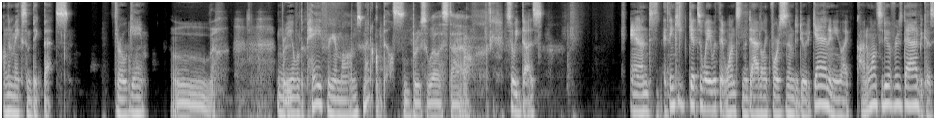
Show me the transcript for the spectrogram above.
I'm gonna make some big bets. Throw a game. Ooh. and be able to pay for your mom's medical bills. Bruce Willis style. So he does. And I think he gets away with it once, and the dad like forces him to do it again, and he like kind of wants to do it for his dad because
